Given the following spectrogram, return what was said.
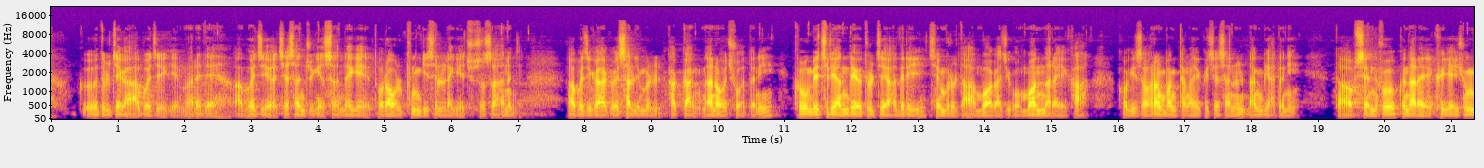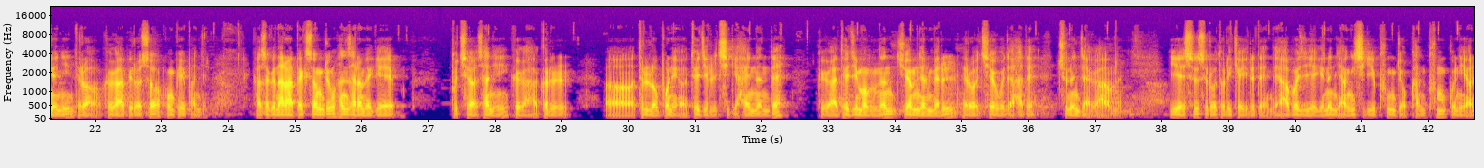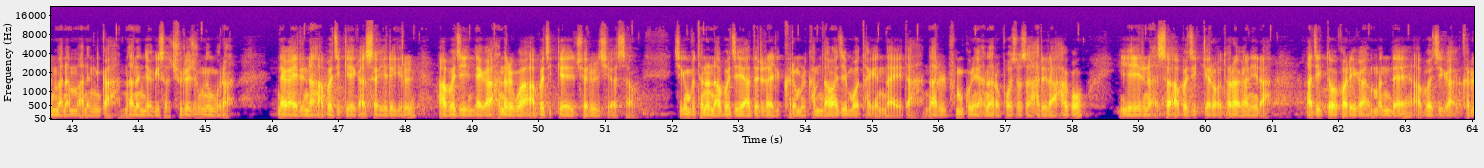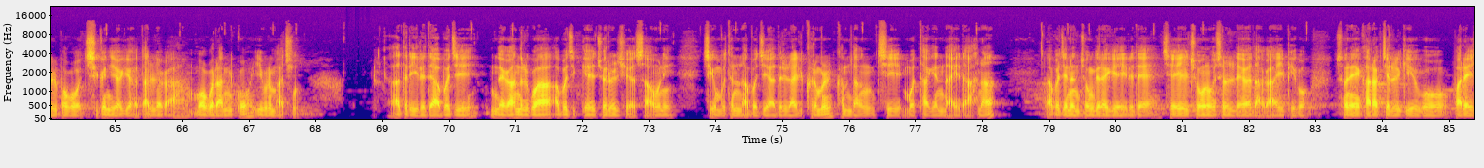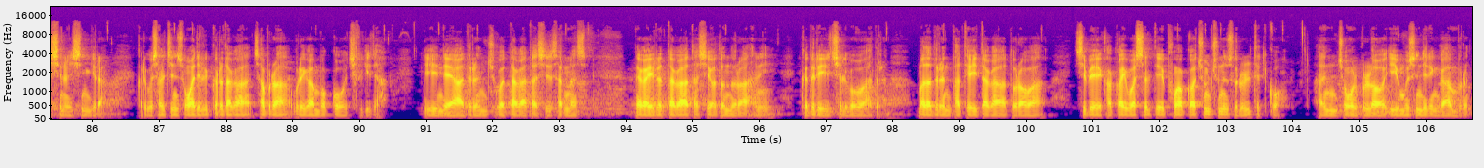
그 둘째가 아버지에게 말하되 아버지여 재산 중에서 내게 돌아올 분깃을 내게 주소서 하는지 아버지가 그 살림을 각각 나눠 주었더니 그 며칠이 안 되어 둘째 아들이 재물을 다 모아 가지고 먼 나라에 가 거기서 허랑방탕하여 그 재산을 낭비하더니 다 없앤 후 그 나라에 크게 흉년이 들어 그가 비로소 공피에 판들 가서 그 나라 백성 중 한 사람에게 붙여 사니 그가 그를 어, 들러 보내어 돼지를 치게 하였는데 그가 돼지 먹는 쥐염 열매를 배로 채우고자 하되 주는 자가 없는. 이에 스스로 돌이켜 이르되 내 아버지에게는 양식이 풍족한 품꾼이 얼마나 많은가? 나는 여기서 줄여 죽는구나. 내가 일어나 아버지께 가서 이르기를 아버지 내가 하늘과 아버지께 죄를 지어서 지금부터는 아버지의 아들이라 일컬음을 감당하지 못하겠나이다. 나를 품꾼의 하나로 보소서 하리라 하고 이에 일어나서 아버지께로 돌아가니라. 아직도 거리가 먼데 아버지가 그를 보고 치근히 여겨 달려가 목을 안고 입을 맞추니 아들이 이르되 아버지 내가 하늘과 아버지께 죄를 싸우니 지금부터는 아버지의 아들이라 일컬음을 감당치 못하겠나이다 하나 아버지는 종들에게 이르되 제일 좋은 옷을 내어다가 입히고 손에 가락지를 끼우고 발에 신을 신기라. 그리고 살찐 송아지를 끌어다가 잡으라 우리가 먹고 즐기자. 이 내 아들은 죽었다가 다시 살아났습니다. 내가 잃었다가 다시 얻었노라 하니 그들이 즐거워하더라. 마다들은 밭에 있다가 돌아와 집에 가까이 왔을 때 풍악과 춤추는 소리를 듣고 한 종을 불러 이 무슨 일인가 물은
